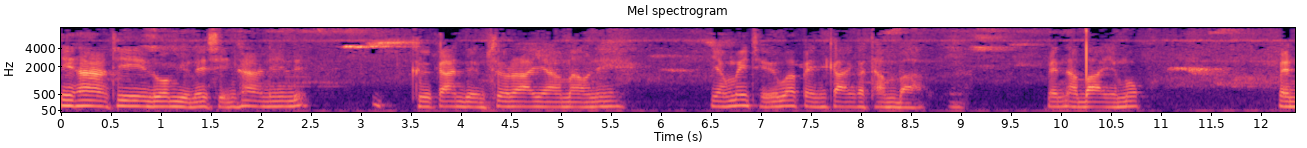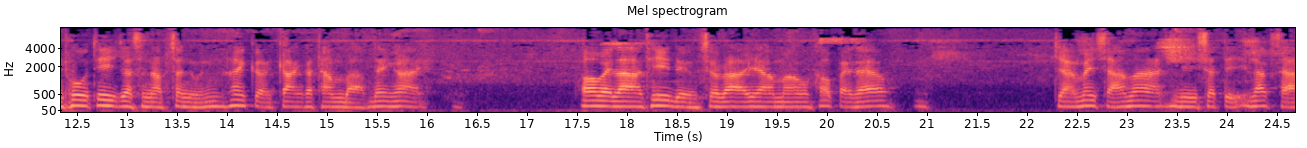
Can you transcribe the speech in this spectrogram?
ที่ห้าที่รวมอยู่ในศีลห้านี้ คือการดื่มสุรายาเมานี้ ยังไม่ถือว่าเป็นการกระทำบาป เป็นอบายมุขเป็นผู้ที่จะสนับสนุนให้เกิดการกระทำบาปได้ง่าย เพราะเวลาที่ดื่มสุรายาเมาเข้าไปแล้ว จะไม่สามารถมีสติรักษา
